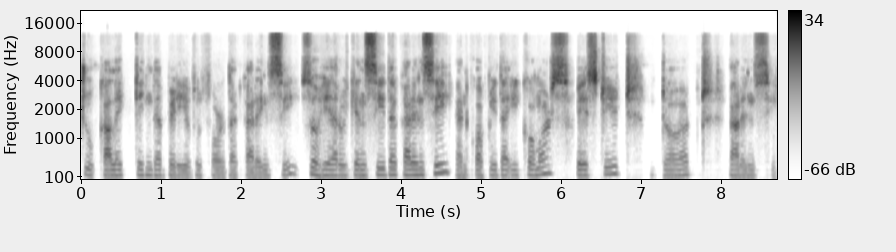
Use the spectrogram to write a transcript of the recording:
to collecting the variable for the currency. So here we can see the currency and copy the e-commerce, paste it dot currency,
